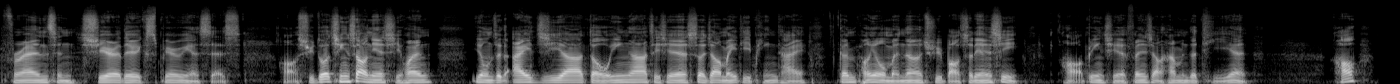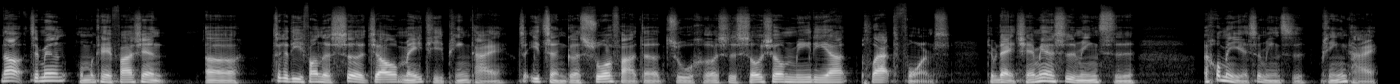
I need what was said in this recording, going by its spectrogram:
friends and share their experiences。好，许多青少年喜欢。 用这个 I G 啊、抖音啊这些社交媒体平台，跟朋友们呢去保持联系，好，并且分享他们的体验。好，那这边我们可以发现，呃，这个地方的社交媒体平台这一整个说法的组合是 social media platforms，对不对？前面是名词，后面也是名词，平台。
